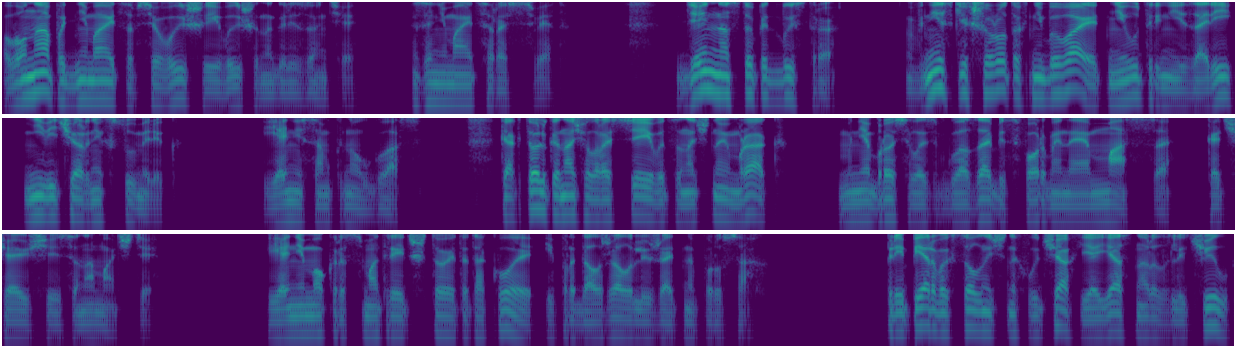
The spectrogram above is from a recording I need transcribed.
Луна поднимается все выше и выше на горизонте. Занимается рассвет. День наступит быстро. В низких широтах не бывает ни утренней зари, ни вечерних сумерек. Я не сомкнул глаз. Как только начал рассеиваться ночной мрак, мне бросилась в глаза бесформенная масса, качающаяся на мачте. Я не мог рассмотреть, что это такое, и продолжал лежать на парусах. При первых солнечных лучах я ясно различил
